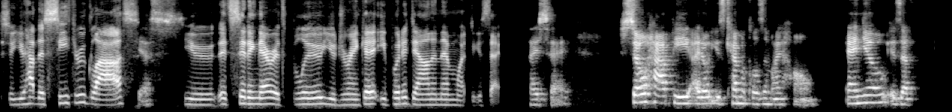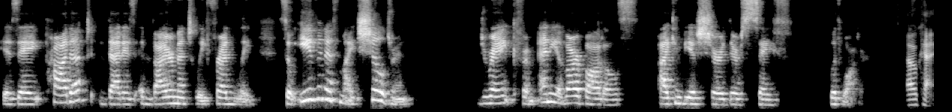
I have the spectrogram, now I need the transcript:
so you have this see-through glass. Yes. You it's sitting there it's blue you drink it you put it down and then what do you say? I say so happy i don't use chemicals in my home. ENJO is a is a product that is environmentally friendly. So even if my children drank from any of our bottles i can be assured they're safe with water. Okay.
